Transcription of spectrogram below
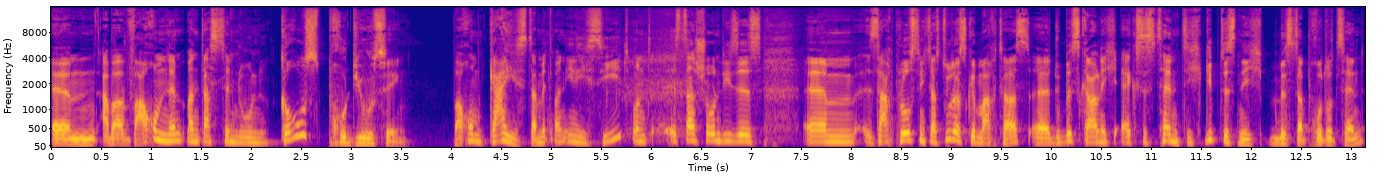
Ähm, aber warum nennt man das denn nun Ghost Producing? Warum Geist? Damit man ihn nicht sieht? Und ist das schon dieses, ähm, sag bloß nicht, dass du das gemacht hast, äh, du bist gar nicht existent, dich gibt es nicht, Mr. Produzent.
